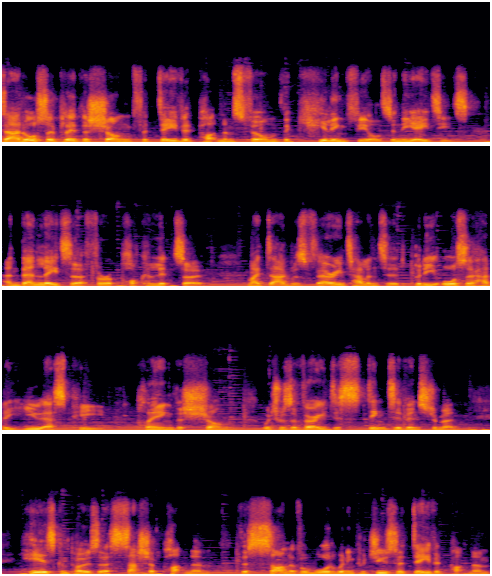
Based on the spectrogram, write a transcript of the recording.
Dad also played the sheng for David Puttnam's film The Killing Fields in the 80s, and then later for Apocalypto. My dad was very talented, but he also had a USP, playing the sheng, which was a very distinctive instrument. Here's composer Sacha Puttnam, the son of award winning producer David Puttnam,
